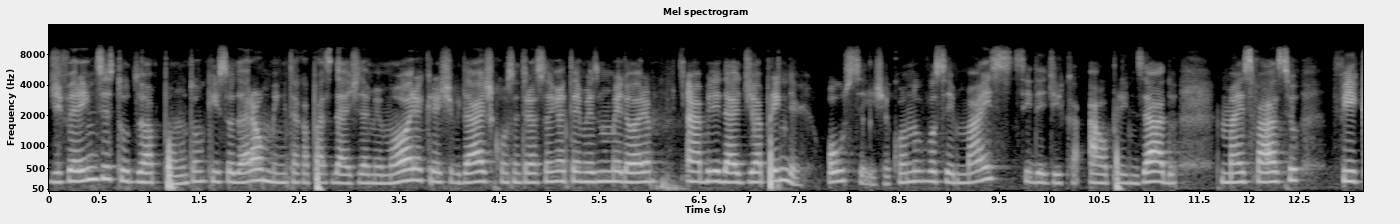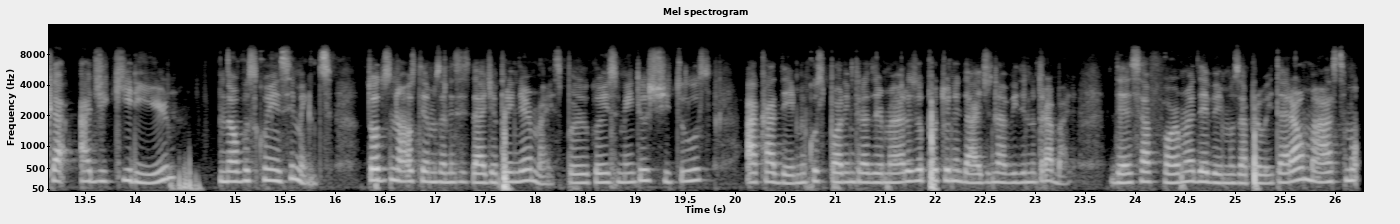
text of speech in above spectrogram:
Diferentes estudos apontam que estudar aumenta a capacidade da memória, criatividade, concentração e até mesmo melhora a habilidade de aprender. Ou seja, quando você mais se dedica ao aprendizado, mais fácil fica adquirir novos conhecimentos. Todos nós temos a necessidade de aprender mais, pois o conhecimento e os títulos acadêmicos podem trazer maiores oportunidades na vida e no trabalho. Dessa forma, devemos aproveitar ao máximo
